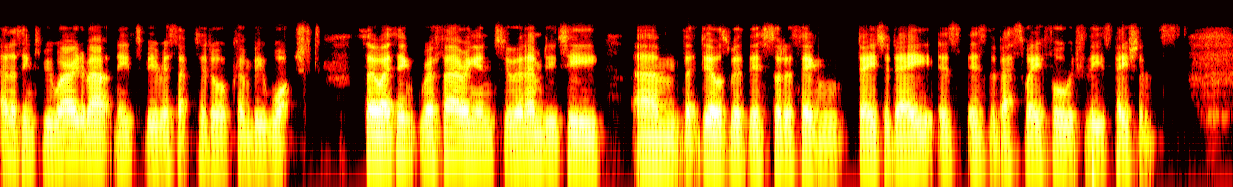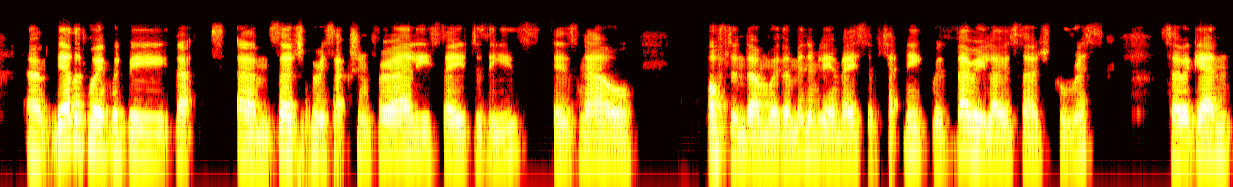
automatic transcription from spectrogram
anything to be worried about, need to be resected, or can be watched. So I think referring into an MDT um, that deals with this sort of thing day to day is is the best way forward for these patients. Um, the other point would be that um, surgical resection for early stage disease is now often done with a minimally invasive technique with very low surgical risk. So again,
